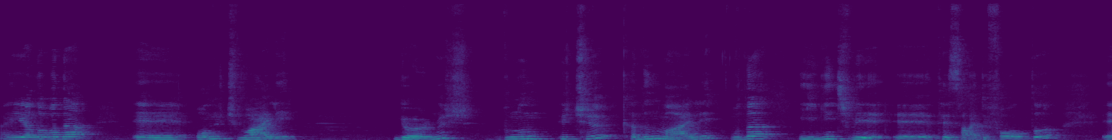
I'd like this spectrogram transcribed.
Yani Yalova'da e, 13 vali görmüş. Bunun üçü kadın vali. Bu da ilginç bir e, tesadüf oldu. E,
